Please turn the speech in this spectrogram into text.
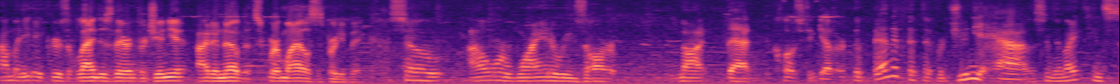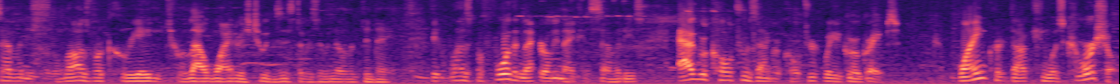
how many acres of land is there in Virginia? I don't know, but square miles is pretty big. So our wineries are not that close together. The benefit that Virginia has in the 1970s, when the laws were created to allow wineries to exist as we know them today. It was before the early 1970s. Agriculture was agriculture, where you grow grapes. Wine production was commercial.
